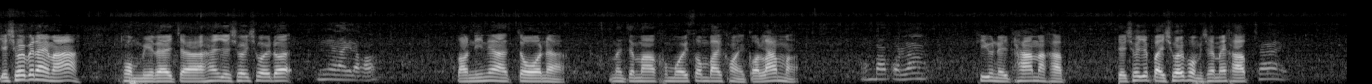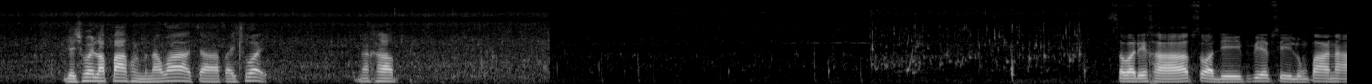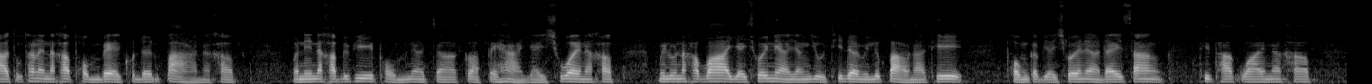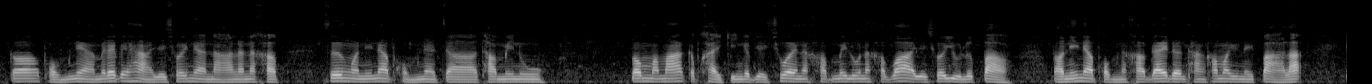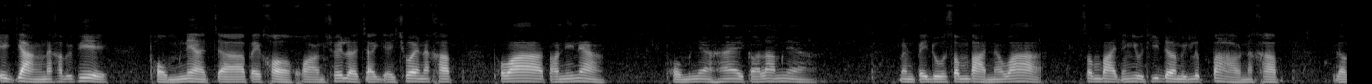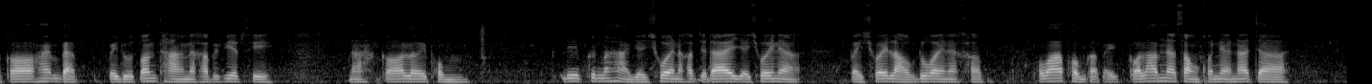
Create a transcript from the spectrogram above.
ยายช่วยไปไหนมา ผมมีอะไรจะให้ยายช่วยช่วยด้วย มีอะไรเหรอ ตอนนี้เนี่ยโจรอะ มันจะมาขโมยสมบัติของไอ้กอลัมน์อะ ของบาร์กอล่าที่อยู่ในถ้ำอะครับยายช่วยจะไปช่วยผมใช่ไหมครับใช่ ยายช่วยรับปากผมนะว่าจะไปช่วยนะครับ สวัสดีครับ สวัสดีพี่พีเอฟซีลุงป้านาอาทุกท่านเลยนะครับ ผมเบสคนเดินป่านะครับ วันนี้นะครับพี่พี่ๆผมเนี่ยจะกลับไปหายายช่วยนะครับ ไม่รู้นะครับว่ายายช่วยเนี่ยยังอยู่ที่เดิมหรือเปล่านะที่ผมกับยายช่วยเนี่ยได้สร้างที่พักไว้นะครับ ก็ผมเนี่ยไม่ได้ไปหายายช่วยเนี่ยนานแล้วนะครับ ซึ่งวันนี้เนี่ยผมเนี่ยจะทำเมนูต้มมาม่ากับไข่กินกับยายช่วยนะครับ ไม่รู้นะครับว่ายายช่วยอยู่หรือเปล่า ตอนนี้เนี่ยผมนะครับได้เดินทางเข้ามาอยู่ในป่าละ อีกอย่างนะครับพี่พี่ๆผมเนี่ยจะไปขอความช่วยเหลือจากยายช่วยนะครับ ราะว่าตอนนี้เนี่ย ผมเนี่ยให้กอลัมเนี่ย มันไปดูสมบัตินะว่า สมบัติยังอยู่ที่เดิมอีกหรือเปล่านะครับ แล้วก็ให้แบบไปดูต้นทางนะครับพี่พีเอฟซีนะก็เลยผมรีบขึ้นมาหายายช่วยนะครับ จะได้ยายช่วยเนี่ยไปช่วยเราด้วยนะครับ เพราะว่าผมกับไอ้กอลัมเนี่ยสองคนเนี่ยน่าจะ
